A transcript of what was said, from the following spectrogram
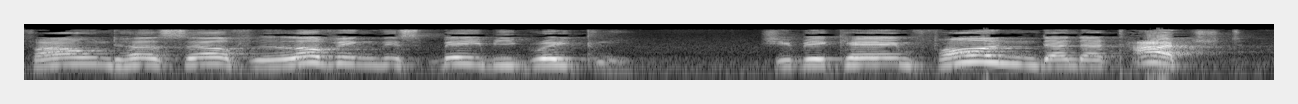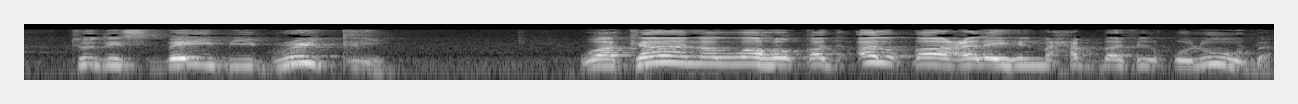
found herself loving this baby greatly. She became fond and attached to this baby greatly. وكان الله قد ألقى عليه المحبة في القلوب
